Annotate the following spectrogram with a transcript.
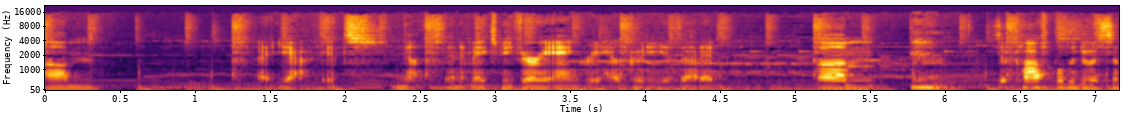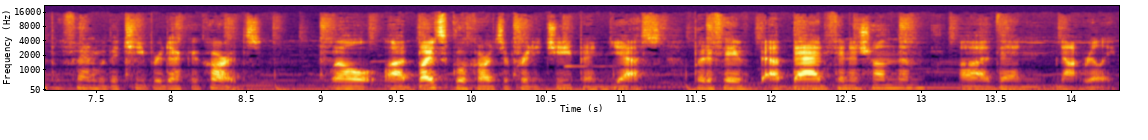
Um, uh, yeah, it's nuts, and it makes me very angry how good he is at it. Um, is it possible to do a simple fan with a cheaper deck of cards? Well, uh, bicycle cards are pretty cheap, and yes, but if they have a bad finish on them, uh, then not really.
